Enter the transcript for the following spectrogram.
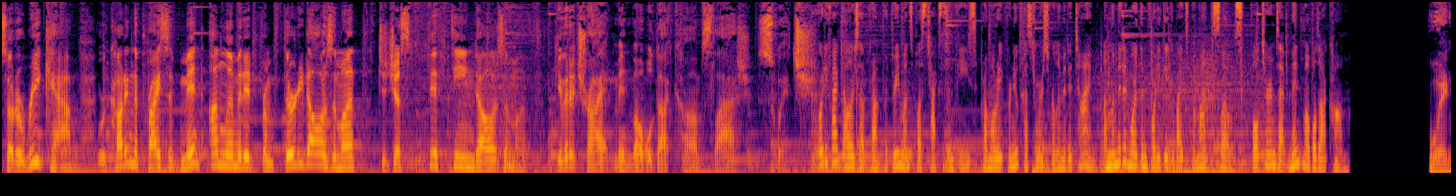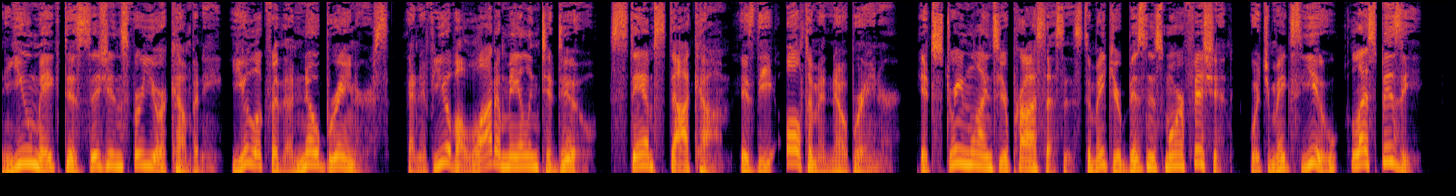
So to recap, we're cutting the price of Mint Unlimited from $30 a month to just $15 a month. Give it a try at mintmobile.com slash switch. $45 upfront for three months plus taxes and fees. Promo rate for new customers for limited time. Unlimited more than 40 gigabytes per month. Slows. Full terms at mintmobile.com. When you make decisions for your company, you look for the no-brainers. And if you have a lot of mailing to do, stamps.com is the ultimate no-brainer. It streamlines your processes to make your business more efficient, which makes you less busy.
